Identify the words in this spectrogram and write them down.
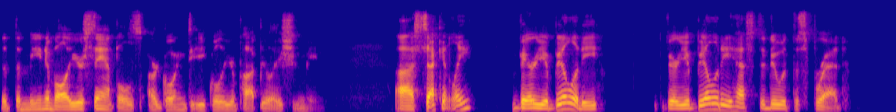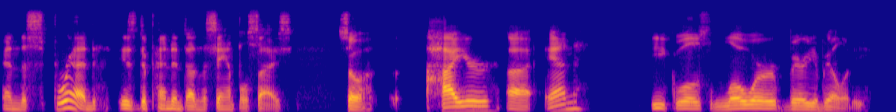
that the mean of all your samples are going to equal your population mean. Uh, secondly, variability. Variability has to do with the spread, and the spread is dependent on the sample size. So higher uh, n equals lower variability.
